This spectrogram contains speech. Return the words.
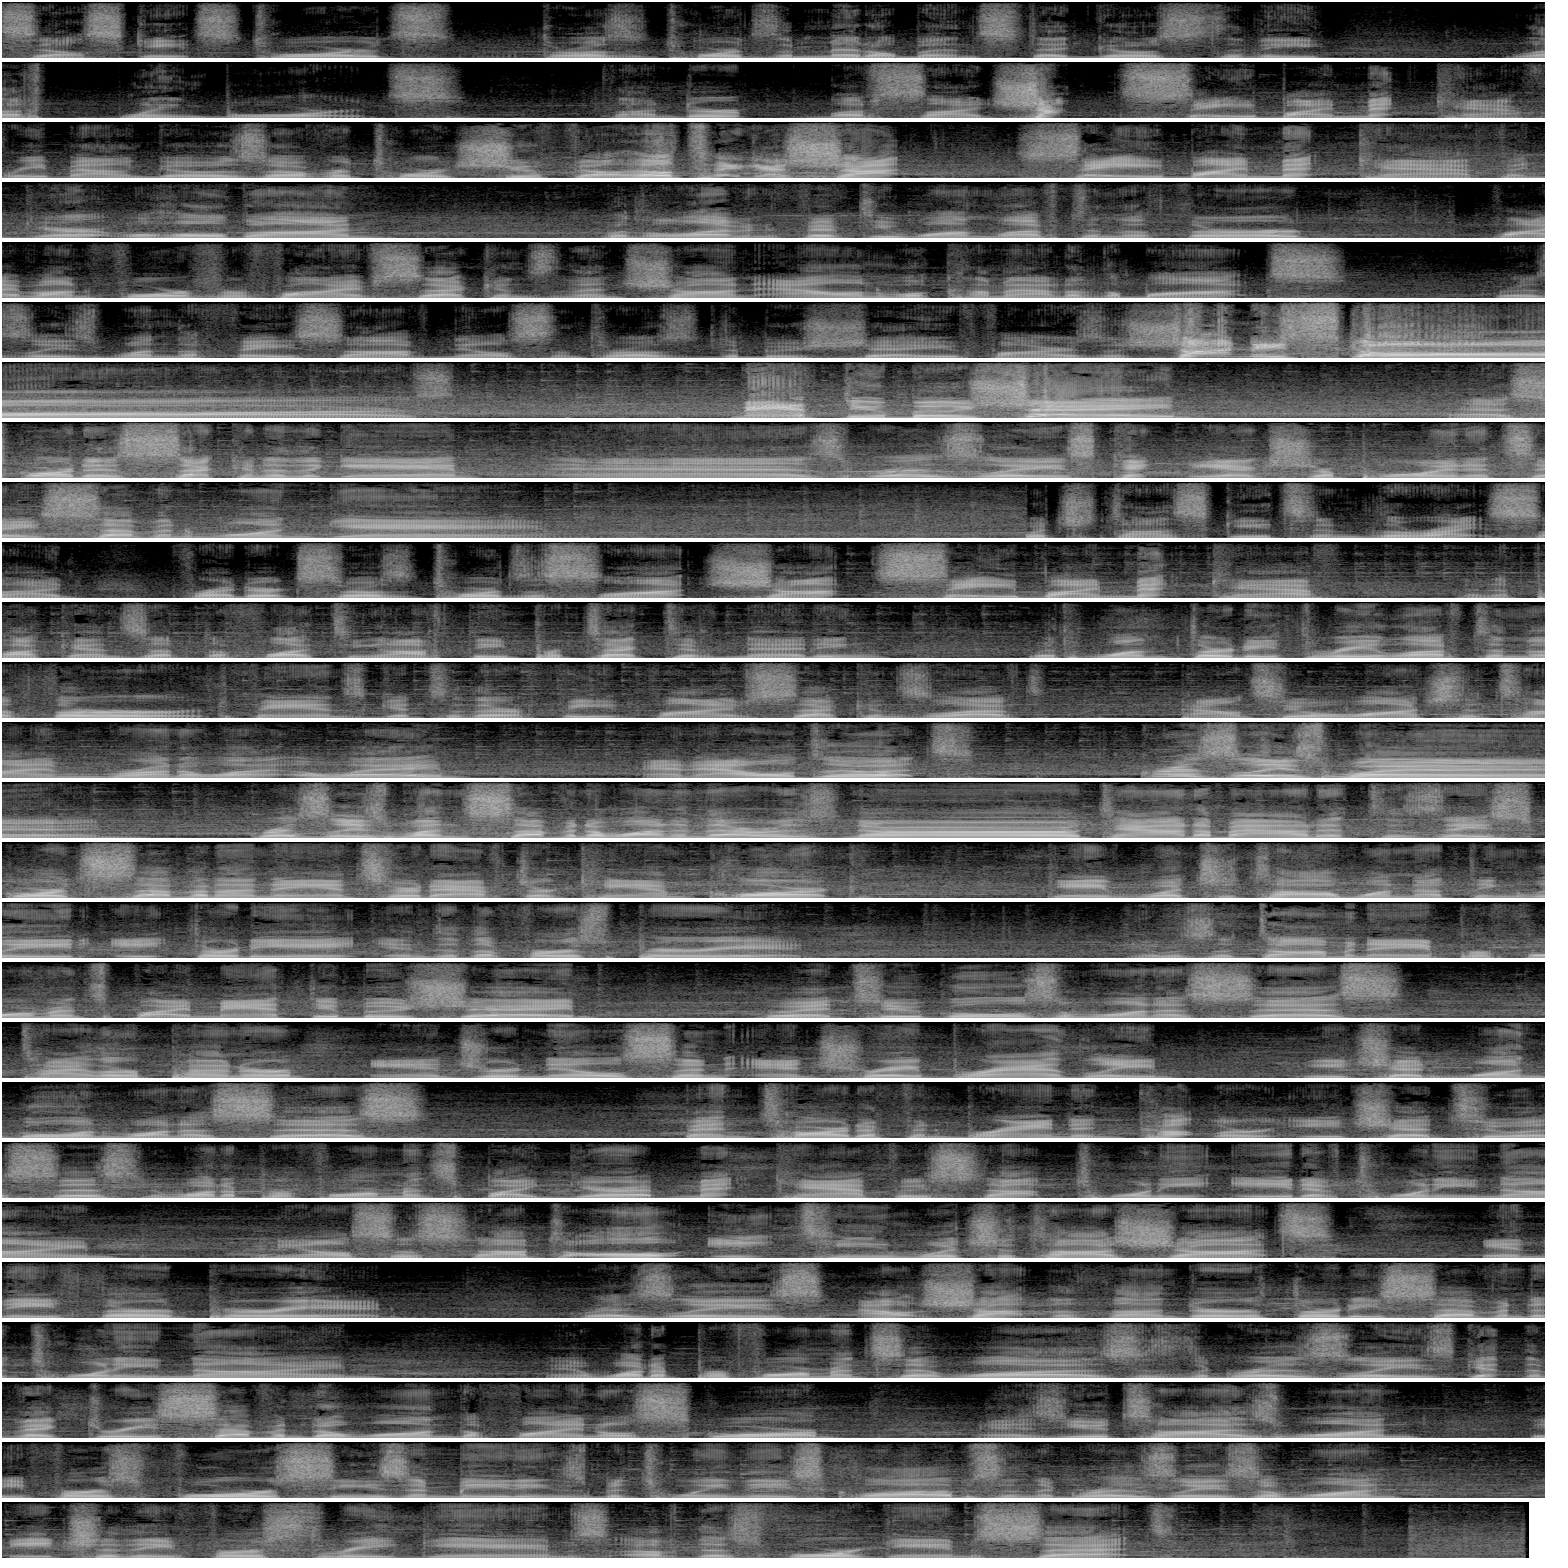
XL skates towards, throws it towards the middle, but instead goes to the left wing boards. Thunder, left side, shot, saved by Metcalf. Rebound goes over towards Schufel. He'll take a shot, saved by Metcalf. And Garrett will hold on with 11.51 left in the third. Five on four for five seconds, and then Sean Allen will come out of the box. Grizzlies win the face-off. Nilsson throws it to Boucher, who fires a shot, and he scores! Matthew Boucher has scored his second of the game as the Grizzlies kick the extra point. It's a 7 1 game. Wichita skates into the right side. Fredericks throws it towards the slot. Shot saved by Metcalf, and the puck ends up deflecting off the protective netting with 133 left in the third. Fans get to their feet, five seconds left. Pouncey will watch the time run away, and that will do it. Grizzlies win Grizzlies win 7 to 1, and there was no doubt about it as they scored seven unanswered after Cam Clark gave Wichita 1 0 lead, 8.38 into the first period. It was a dominating performance by Matthew Boucher, who had two goals and one assist. Tyler Penner, Andrew Nilsson, and Trey Bradley each had one goal and one assist. Ben Tardif and Brandon Cutler each had two assists. And what a performance by Garrett Metcalf, who stopped 28 of 29. And he also stopped all 18 Wichita shots in the third period. Grizzlies outshot the Thunder 37 to 29. And what a performance it was as the Grizzlies get the victory 7 to 1, the final score, as Utah has won the first four season meetings between these clubs, and the Grizzlies have won each of the first three games of this four game set.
